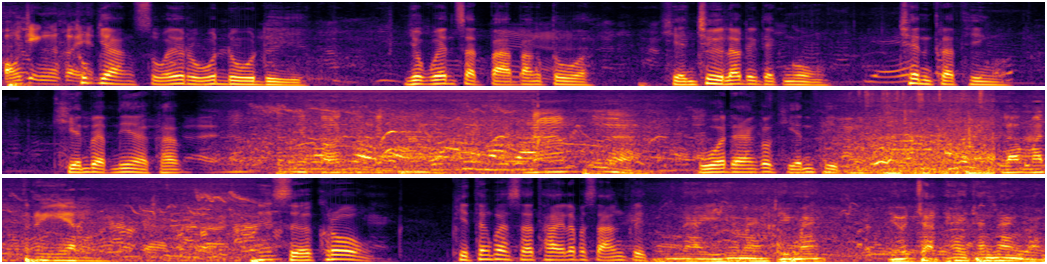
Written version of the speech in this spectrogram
ของจริงเคยทุกอย่างสวยหรูดูดี ยกเว้นสัตว์ป่าบางตัว เขียนชื่อแล้วเด็กๆงง เช่นกระทิง เขียนแบบเนี้ยครับน้ำเอื้อหัวแดงก็เขียนผิด เรามาเตรียม เสือโคร่งผิดทั้งภาษาไทยและภาษาอังกฤษในใช่ไหมจริงไหมเดี๋ยวจัดให้ท่านนั่งก่อน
